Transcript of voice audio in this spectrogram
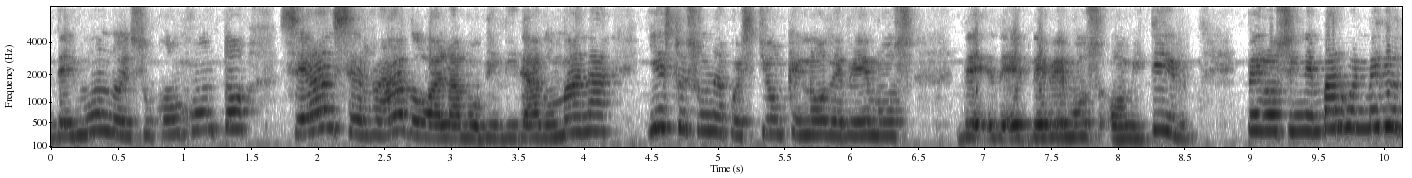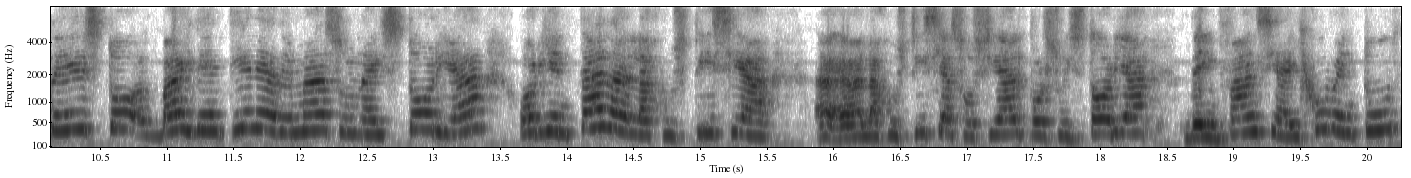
del mundo en su conjunto se han cerrado a la movilidad humana y esto es una cuestión que no debemos, debemos omitir. Pero sin embargo, en medio de esto, Biden tiene además una historia orientada a la justicia, a la justicia social por su historia de infancia y juventud.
